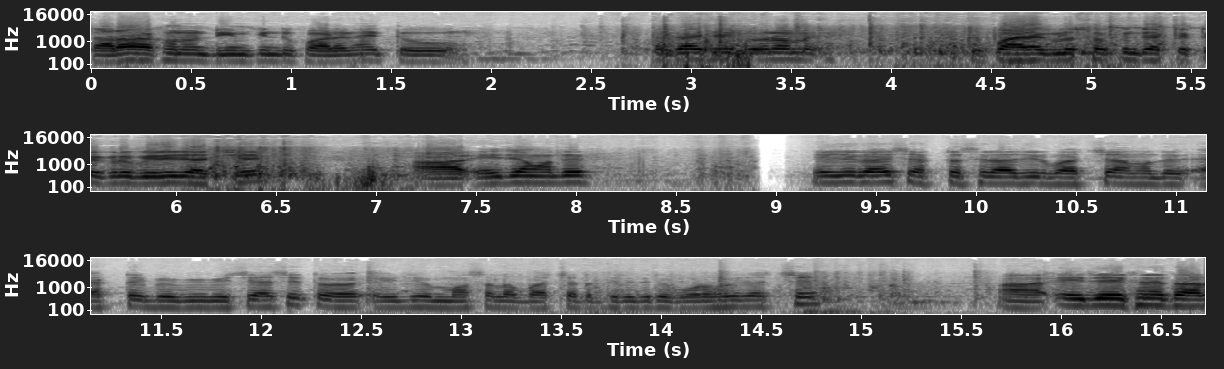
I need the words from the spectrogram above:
তারাও এখনও ডিম কিন্তু পারে নাই। তো গাইস এই গরমে তো পায়রাগুলো সব কিন্তু একটা একটা করে বেরিয়ে যাচ্ছে। আর এই যে আমাদের এই যে গাইস একটা সিরাজির বাচ্চা আমাদের একটাই বেবি বেঁচে আছে। তো এই যে মশলা বাচ্চাটা ধীরে ধীরে বড় হয়ে যাচ্ছে। আর এই যে এখানে তার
